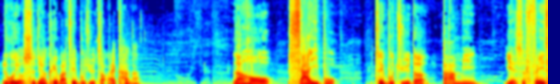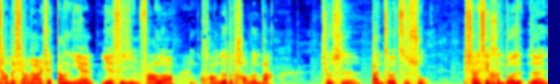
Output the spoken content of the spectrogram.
如果有时间可以把这部剧找来看看。然后下一部，这部剧的大名也是非常的响亮，而且当年也是引发了狂热的讨论吧，就是半泽直树。相信很多人。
